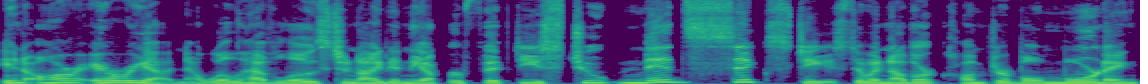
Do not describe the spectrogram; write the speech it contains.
in our area. Now, we'll have lows tonight in the upper 50s to mid 60s, so another comfortable morning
